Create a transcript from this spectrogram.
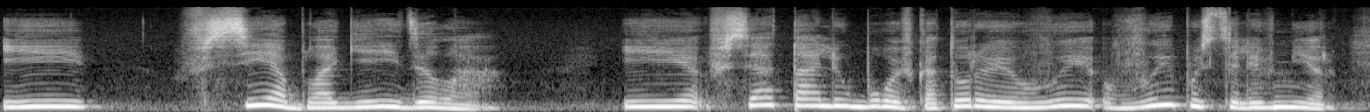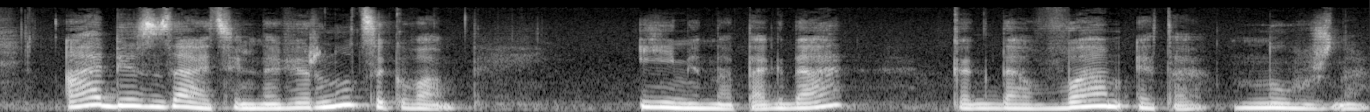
И все благие дела, и вся та любовь, которую вы выпустили в мир, обязательно вернутся к вам именно тогда, когда вам это нужно.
